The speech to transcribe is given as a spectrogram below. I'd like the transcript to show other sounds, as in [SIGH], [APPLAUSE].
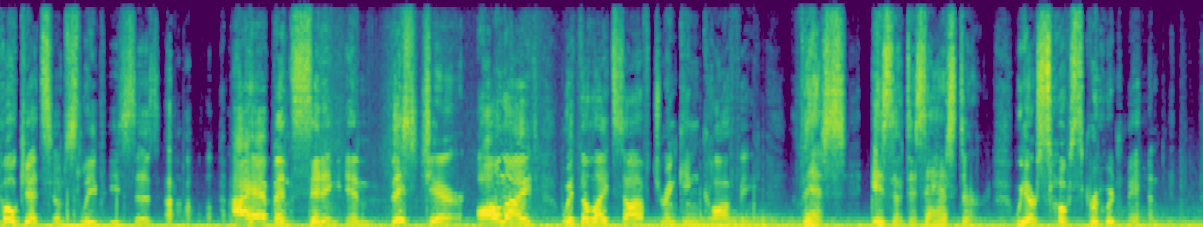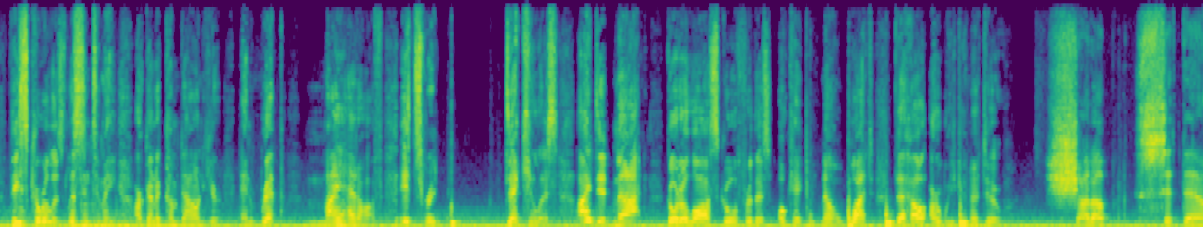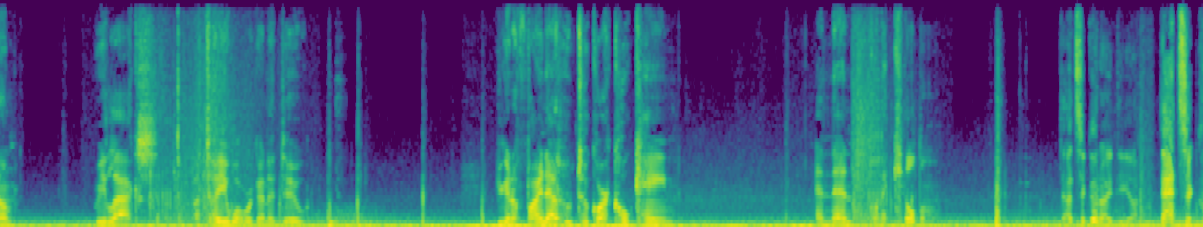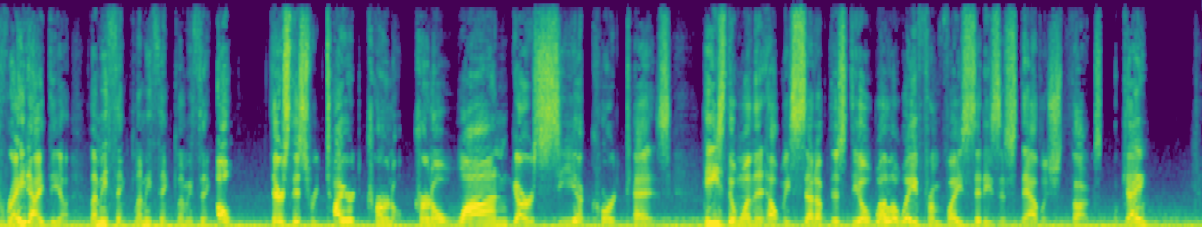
Go get some sleep, he says. I have been sitting in this chair all night with the lights off, drinking coffee. This is a disaster. We are so [LAUGHS] screwed, man. These gorillas, listen to me, are gonna come down here and rip my head off. It's ridiculous. I did not go to law school for this. Okay, now what the hell are we gonna do? Shut up, sit down, relax. I'll tell you what we're gonna do. You're gonna find out who took our cocaine, and then we're gonna kill them. That's a good idea. That's a great idea. Let me think, let me think, let me think. Oh, there's this retired colonel, Colonel Juan Garcia Cortez. He's the one that helped me set up this deal well away from Vice City's established thugs, okay?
